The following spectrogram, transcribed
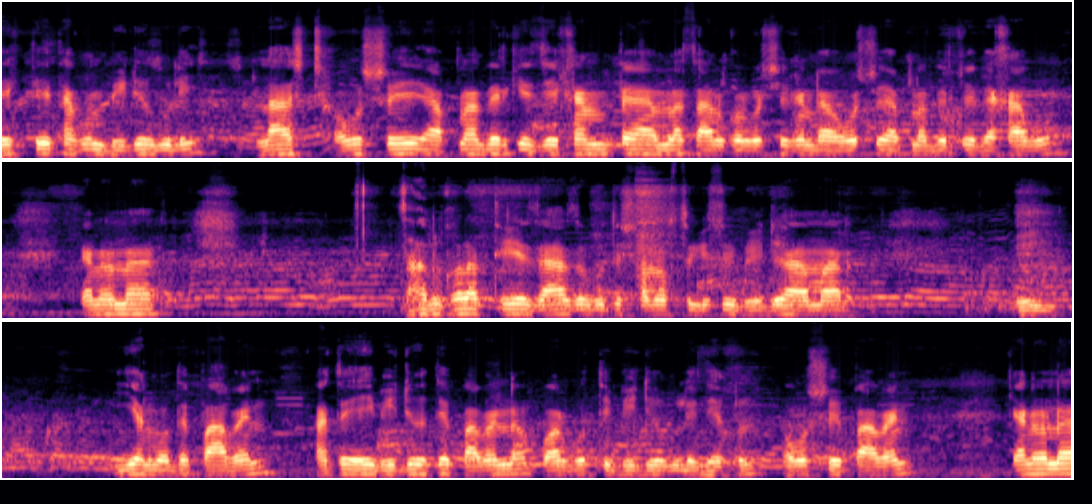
দেখতেই থাকুন ভিডিওগুলি। লাস্ট অবশ্যই আপনাদেরকে যেখানটায় আমরা চান করব, সেখানটা অবশ্যই আপনাদেরকে দেখাবো। কেননা চান করার থেকে যা যাবতীয় সমস্ত কিছু ভিডিও আমার এই ইয়ের মধ্যে পাবেন। হয়তো এই ভিডিওতে পাবেন না, পরবর্তী ভিডিওগুলি দেখুন, অবশ্যই পাবেন। কেননা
